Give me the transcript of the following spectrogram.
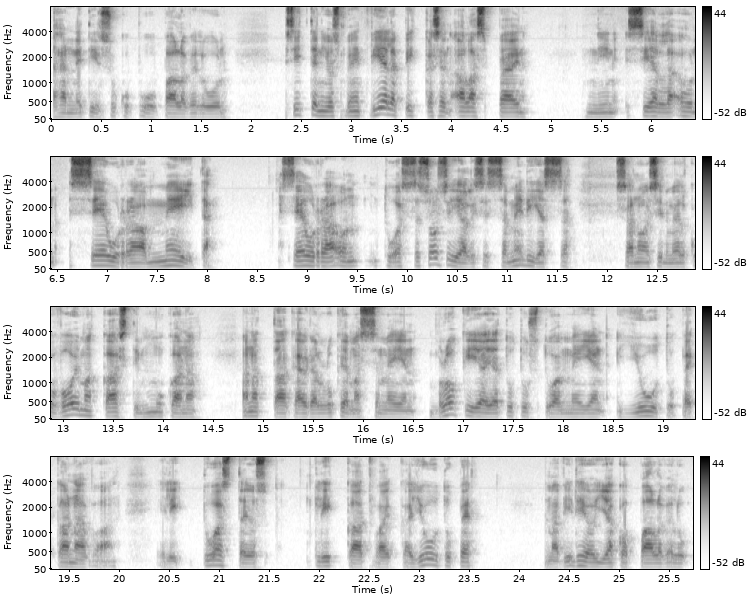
tähän netin sukupuupalveluun. Sitten jos menet vielä pikkasen alaspäin, niin siellä on Seuraa meitä. Seuraa on tuossa sosiaalisessa mediassa, sanoisin melko voimakkaasti mukana. Kannattaa käydä lukemassa meidän blogia ja tutustua meidän YouTube-kanavaan. Eli tuosta jos klikkaat vaikka YouTube, tämä videojakopalvelu,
